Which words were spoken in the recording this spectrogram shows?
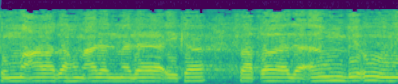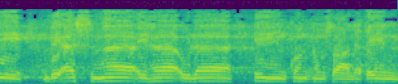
ثم عرضهم على الملائكة فقال أنبئوني بأسماء هؤلاء إن كنتم صادقين.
